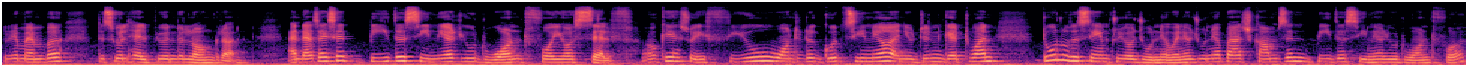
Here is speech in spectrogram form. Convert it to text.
remember this will help you in the long run. And as i said be the senior you'd want for yourself. Okay so if you wanted a good senior and you didn't get one don't do the same to your junior. When your junior batch comes in be the senior you'd want for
